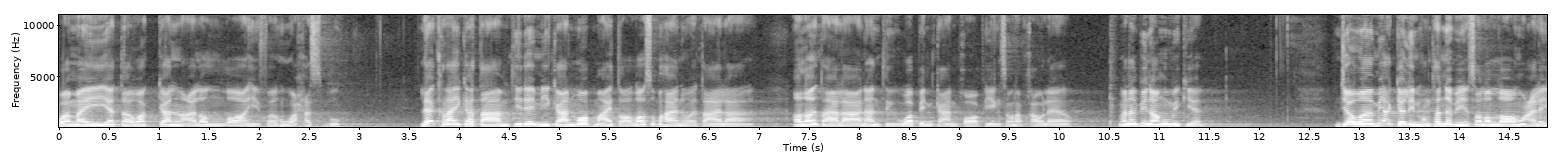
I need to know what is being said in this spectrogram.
ว่าไม่ยะตะวักกัลอัลลอฮิฟะฮุวะฮัสบุและใครก็ตามที่ได้มีการมอบหมายต่อลอสุบฮานุตาลาอัลลอฮฺตาลานั้นถือว่าเป็นการพอเพียงสำหรับเขาแล้ววันนั้นพี่น้องผู้มีเกียรติจาวามิอะกลิมของท่านนบีสุลต่านละฮ์อะลัย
